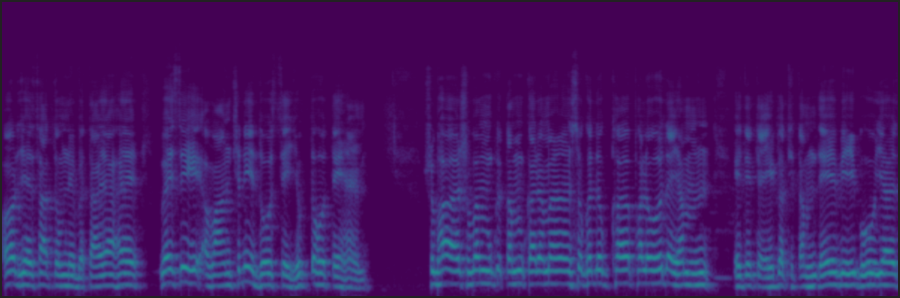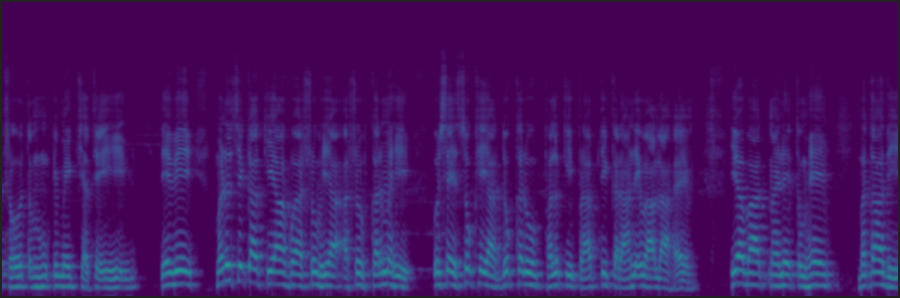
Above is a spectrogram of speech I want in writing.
और जैसा तुमने बताया है, वैसे ही अवांछनीय दोष से युक्त होते हैं। शुभाशुभम कृतम कर्म सुख दुख फलोदय ते कथित देवी भूय श्रोतम किमीक्षति देवी, मनुष्य का किया हुआ शुभ या अशुभ कर्म ही उसे सुख या दुख रूप फल की प्राप्ति कराने वाला है। यह बात मैंने तुम्हें बता दी।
